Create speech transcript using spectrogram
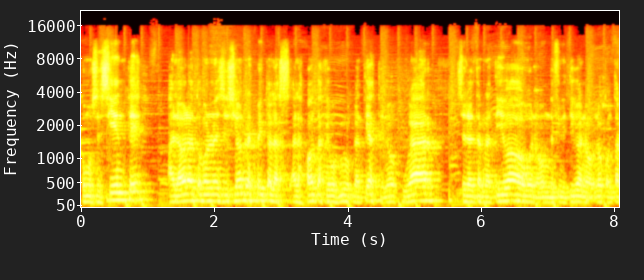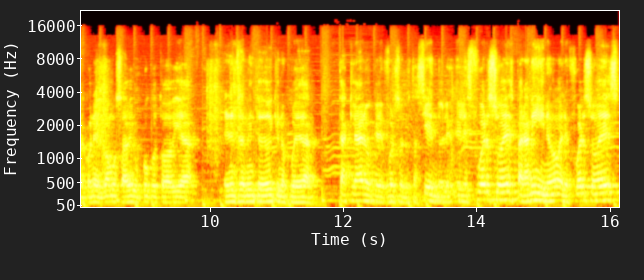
cómo se siente a la hora de tomar una decisión respecto a las, pautas que vos mismo planteaste, ¿no? Jugar, ser alternativa o, bueno, en definitiva no, no contar con él. Vamos a ver un poco todavía el entrenamiento de hoy que nos puede dar. Está claro que el esfuerzo lo está haciendo. El, el esfuerzo es, para mí, ¿no? El esfuerzo es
